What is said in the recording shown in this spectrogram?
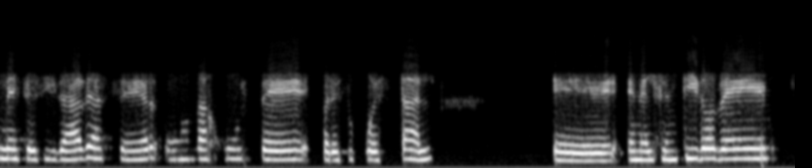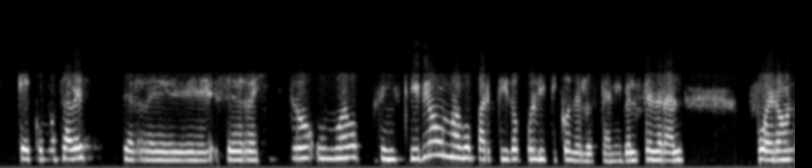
necesidad de hacer un ajuste presupuestal eh, en el sentido de que, como sabes, se, re- se registró un nuevo, se inscribió un nuevo partido político de los que a nivel federal fueron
